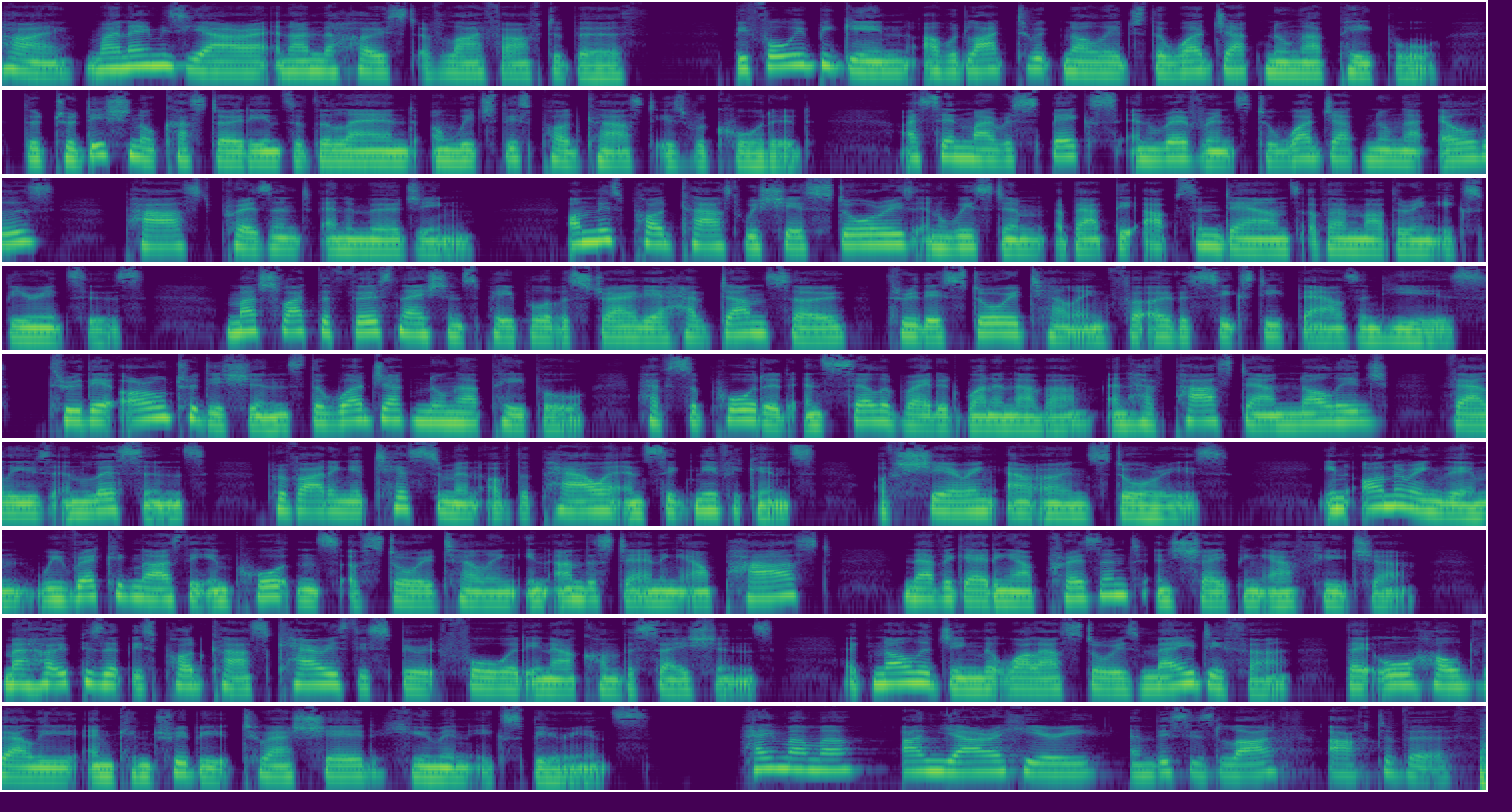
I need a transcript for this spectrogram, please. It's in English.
Hi, my name is Yara and I'm the host of Life After Birth. Before we begin, I would like to acknowledge the Whadjuk Noongar people, the traditional custodians of the land on which this podcast is recorded. I send my respects and reverence to Whadjuk Noongar elders, past, present, and emerging. On this podcast, we share stories and wisdom about the ups and downs of our mothering experiences, much like the First Nations people of Australia have done so through their storytelling for over 60,000 years. Through their oral traditions, the Whadjuk Noongar people have supported and celebrated one another and have passed down knowledge, values and lessons, providing a testament of the power and significance of sharing our own stories. In honouring them, we recognise the importance of storytelling in understanding our past, navigating our present and shaping our future. My hope is that this podcast carries this spirit forward in our conversations, acknowledging that while our stories may differ, they all hold value and contribute to our shared human experience. Hey mama, I'm Yara Hiri and this is Life After Birth.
